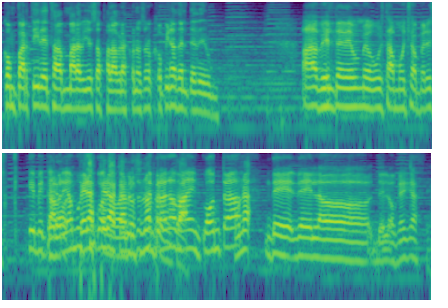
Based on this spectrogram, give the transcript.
compartir estas maravillosas palabras con nosotros. ¿Qué opinas del TDUM? A mí el TDU me gusta mucho, pero es que me Pero, cabría mucho espera, espera, cuando Carlos, Alberto una Temprano pregunta. va en contra Una- de, de lo, de lo que hay que hacer.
